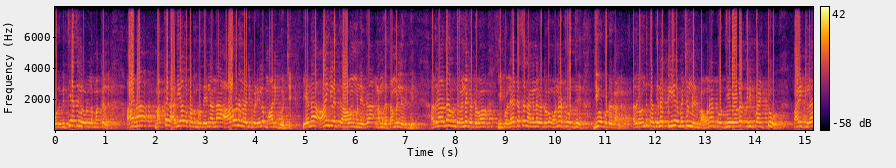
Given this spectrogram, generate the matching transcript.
ஒரு வித்தியாசங்கள் உள்ள மக்கள். ஆனால் மக்கள் அடையாளப்படும் போது என்னன்னா ஆவணங்கள் அடிப்படையில் மாறி போச்சு. ஏன்னா ஆங்கிலத்தில் ஆவணம் பண்ணியிருக்கான் நமக்கு தமிழ் இருக்கு. அதனால தான் வந்து என்ன கட்டுறோம்? இப்போ லேட்டஸ்ட்டாக நாங்கள் என்ன கட்டுறோம்? One nought four G Jio போட்டிருக்காங்க. அதில் வந்து பார்த்தீங்கன்னா கிளியராக மென்ஷன் பண்ணியிருப்பான். ஒன் நாட் ஃபோர் ஜியோவில் த்ரீ பாயிண்ட் டூ பாயிண்டில்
